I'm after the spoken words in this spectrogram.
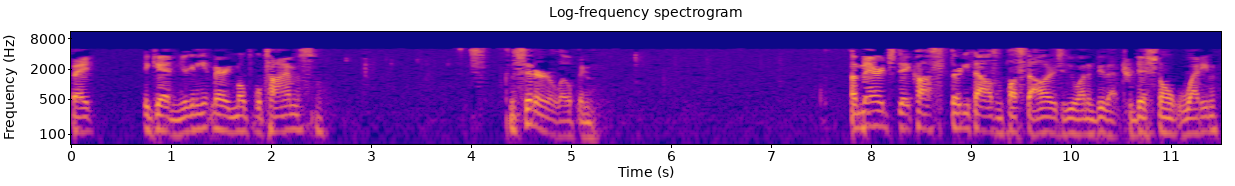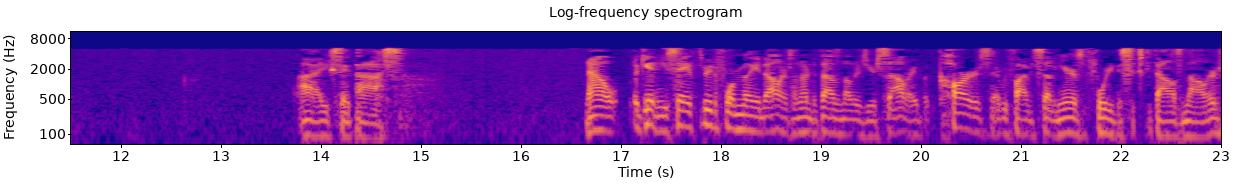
But again, you're going to get married multiple times. Consider eloping. A marriage day costs thirty thousand plus dollars if you want to do that traditional wedding. I say pass. Now, again, you save three to four million dollars on hundred thousand dollars a year salary, but cars every five to seven years, forty to sixty thousand dollars,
